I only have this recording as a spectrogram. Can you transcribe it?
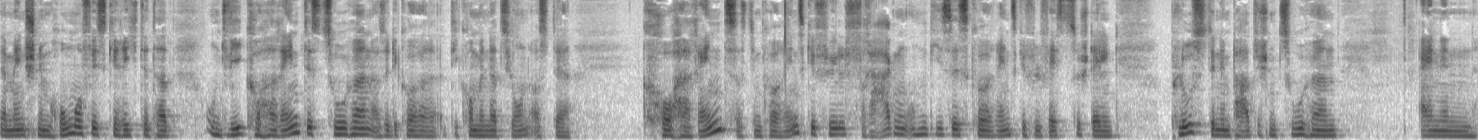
der Menschen im Homeoffice gerichtet hat und wie kohärentes Zuhören, also die, die Kombination aus der Kohärenz, aus dem Kohärenzgefühl, Fragen, um dieses Kohärenzgefühl festzustellen, plus den empathischen Zuhören einen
